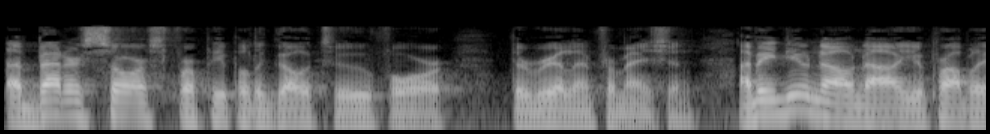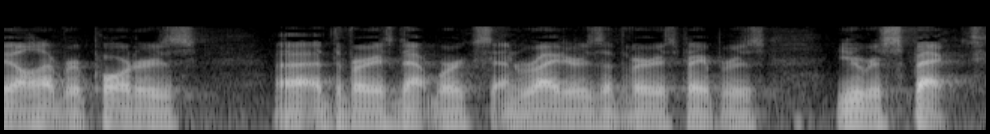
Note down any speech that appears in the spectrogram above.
a better source for people to go to for the real information. I mean, you know now, you probably all have reporters uh, at the various networks and writers at the various papers you respect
